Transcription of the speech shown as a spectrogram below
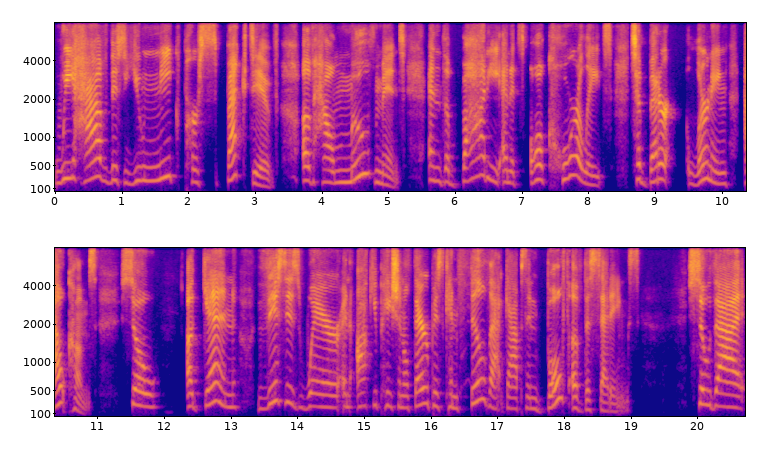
We have this unique perspective of how movement and the body and it's all correlates to better learning outcomes. So, again, this is where an occupational therapist can fill that gaps in both of the settings so that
